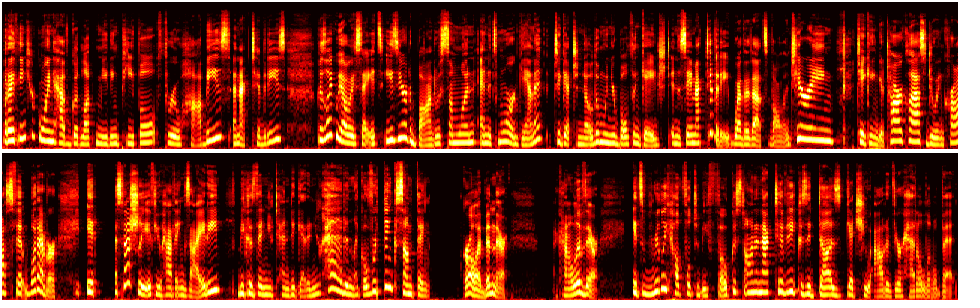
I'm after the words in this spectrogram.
But I think you're going to have good luck meeting people through hobbies and activities. Because, like we always say, it's easier to bond with someone and it's more organic to get to know them when you're both engaged in the same activity, whether that's volunteering, taking guitar class, doing CrossFit, whatever. It especially if you have anxiety, because then you tend to get in your head and like overthink something. Girl, I've been there. I kind of live there. It's really helpful to be focused on an activity because it does get you out of your head a little bit,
